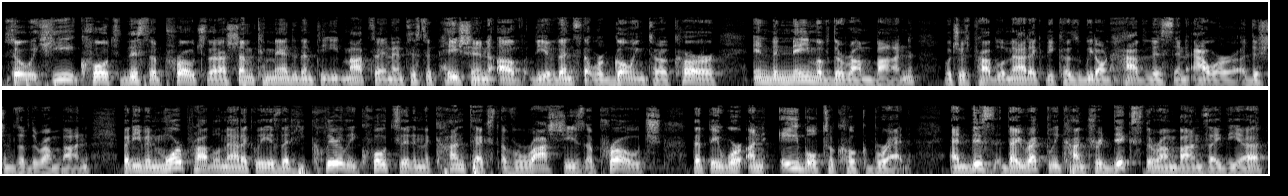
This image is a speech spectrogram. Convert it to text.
So he quotes this approach that Hashem commanded them to eat matzah in anticipation of the events that were going to occur in the name of the Ramban, which is problematic because we don't have this in our editions of the Ramban. But even more problematically is that he clearly quotes it in the context of Rashi's approach that they were unable to cook bread. And this directly contradicts the Ramban's idea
